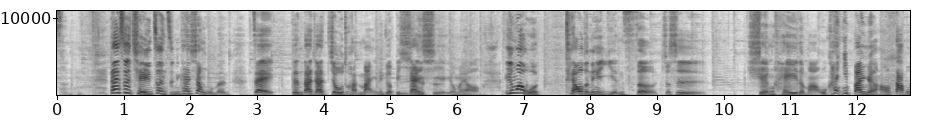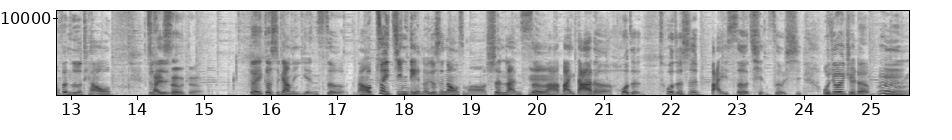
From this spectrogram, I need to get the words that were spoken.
子。但是前一阵子你看，像我们在跟大家揪团买那个饼干鞋，有没有？嗯、因为我挑的那个颜色就是。全黑的嘛，我看一般人好像大部分都是挑彩色的，对，各式各样的颜色，然后最经典的就是那种什么深蓝色啊，嗯、百搭的，或者或者是白色浅色系，我就会觉得嗯。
